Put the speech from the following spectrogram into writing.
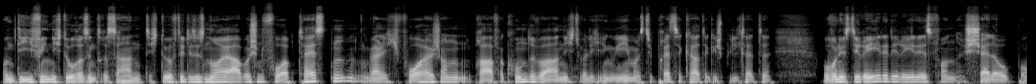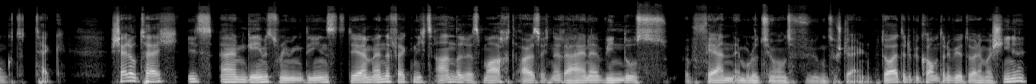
Und die finde ich durchaus interessant. Ich durfte dieses neue Abo schon vorab testen, weil ich vorher schon braver Kunde war, nicht weil ich irgendwie jemals die Pressekarte gespielt hätte. Wovon ist die Rede? Die Rede ist von Shadow.tech. Shadowtech ist ein Game Streaming Dienst, der im Endeffekt nichts anderes macht, als euch eine reine Windows Fernemulation zur Verfügung zu stellen. Bedeutet, ihr bekommt eine virtuelle Maschine,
